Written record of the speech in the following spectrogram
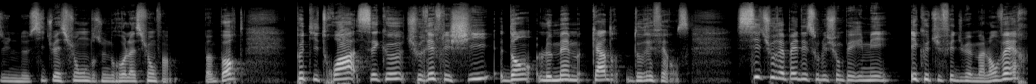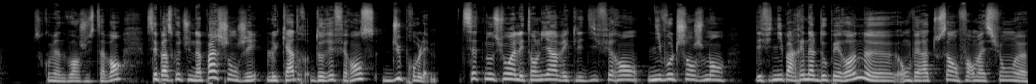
une situation, dans une relation, enfin, peu importe. Petit 3, c'est que tu réfléchis dans le même cadre de référence. Si tu répètes des solutions périmées et que tu fais du même à l'envers, ce qu'on vient de voir juste avant, c'est parce que tu n'as pas changé le cadre de référence du problème. Cette notion, elle est en lien avec les différents niveaux de changement définis par Reynaldo Perron. Euh, on verra tout ça en formation, euh,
